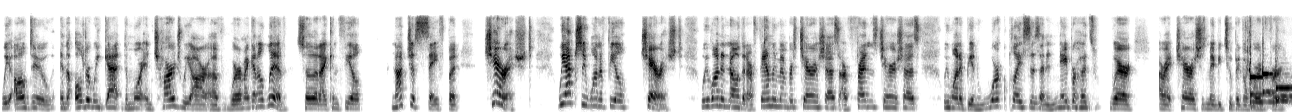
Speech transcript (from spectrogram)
we all do. And the older we get, the more in charge we are of where am I going to live so that I can feel not just safe, but cherished. We actually want to feel cherished. We want to know that our family members cherish us, our friends cherish us. We want to be in workplaces and in neighborhoods where, all right, cherish is maybe too big a word for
